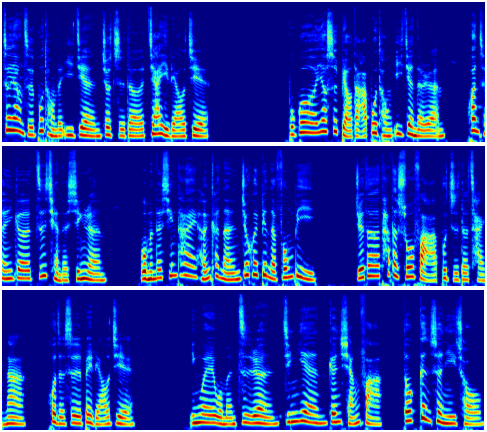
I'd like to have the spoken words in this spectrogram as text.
这样子不同的意见就值得加以了解。不过，要是表达不同意见的人换成一个资浅的新人，我们的心态很可能就会变得封闭，觉得他的说法不值得采纳，或者是被了解，因为我们自认经验跟想法都更胜一筹。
